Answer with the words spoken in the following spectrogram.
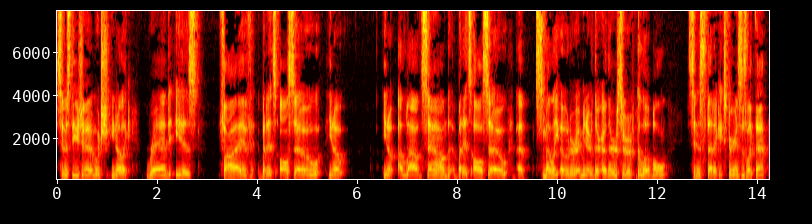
synesthesia in which you know, like red is five, but it's also, you know, you know, a loud sound, but it's also a smelly odor. I mean, are there are there sort of global synesthetic experiences like that?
